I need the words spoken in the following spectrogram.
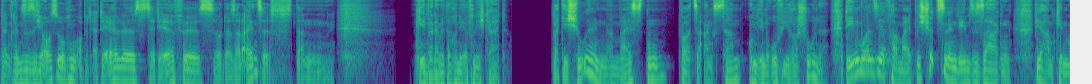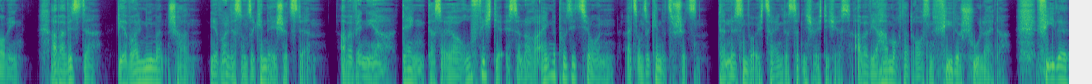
Dann können Sie sich aussuchen, ob es RTL ist, ZDF ist oder Sat1 ist. Dann gehen wir damit auch in die Öffentlichkeit. Was die Schulen am meisten vor Angst haben, um den Ruf ihrer Schule. Den wollen sie ja vermeintlich schützen, indem sie sagen, wir haben kein Mobbing. Aber wisst ihr, wir wollen niemanden schaden. Wir wollen, dass unsere Kinder geschützt werden. Aber wenn ihr denkt, dass euer Ruf wichtiger ist und eure eigene Position, als unsere Kinder zu schützen, dann müssen wir euch zeigen, dass das nicht richtig ist. Aber wir haben auch da draußen viele Schulleiter, viele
